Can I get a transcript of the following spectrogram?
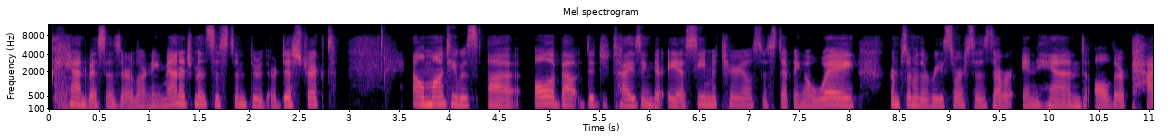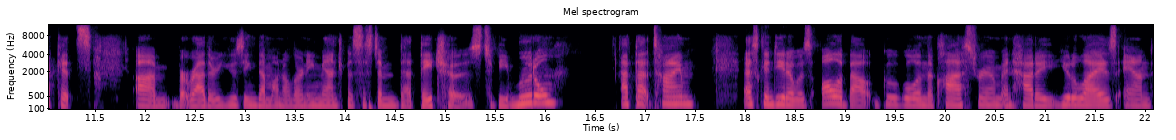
Canvas as their learning management system through their district. El Monte was uh, all about digitizing their ASE materials, so stepping away from some of the resources that were in hand, all their packets, um, but rather using them on a learning management system that they chose to be Moodle at that time. Escondido was all about Google in the classroom and how to utilize and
